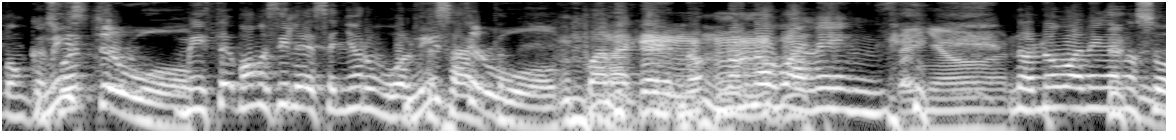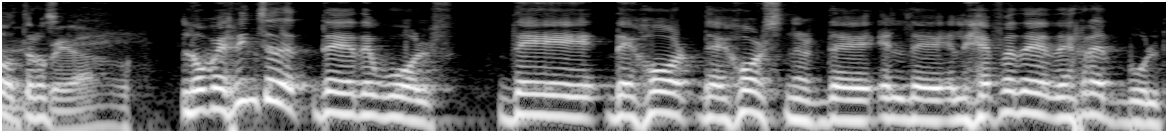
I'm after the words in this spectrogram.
Aunque Mr. Wolf. Mr. vamos a decirle de señor Wolf. Mr. exacto. Wolf. Para que no, no nos banen. Señor. no nos banen a nosotros. Cuidado. Los berrinches de, de, de Wolf, de, de, Hor- de Horstner, de, el, de- el jefe de, de Red Bull,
